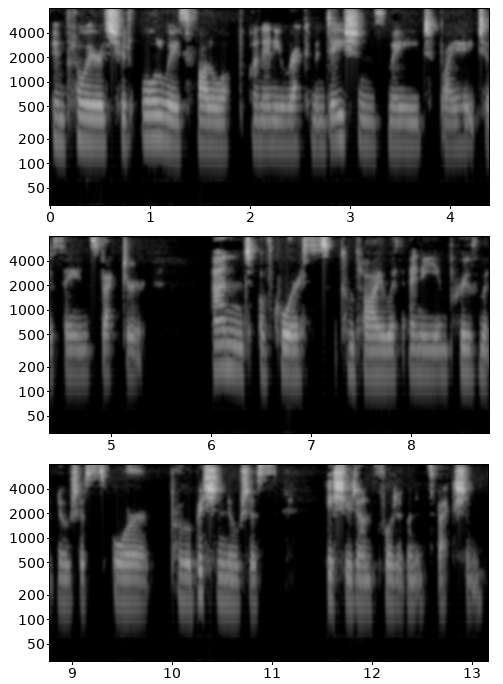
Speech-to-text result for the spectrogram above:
employers should always follow up on any recommendations made by a HSA inspector and, of course, comply with any improvement notice or prohibition notice issued on foot of an inspection.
